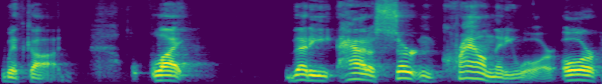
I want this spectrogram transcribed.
with God. Like that he had a certain crown that he wore or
